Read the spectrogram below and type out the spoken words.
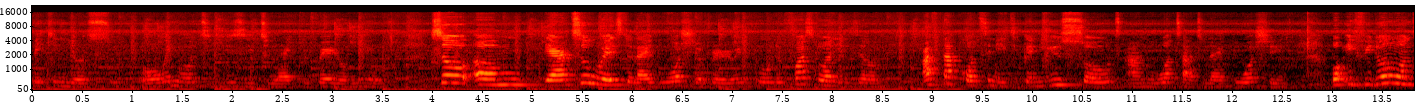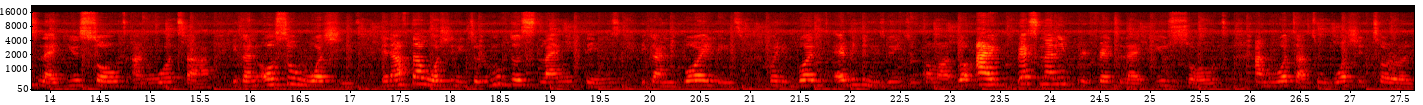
making your soup or when you want to use it to like prepare your meal. So um, there are two ways to like wash your periwinkle. The first one is um, after cutting it, you can use salt and water to like wash it. But if you don't want to like use salt and water, you can also wash it. Then after washing it, to remove those slimy things, you can boil it. When you boil it, everything is going to come out. But I personally prefer to like use salt and water to wash it thoroughly.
